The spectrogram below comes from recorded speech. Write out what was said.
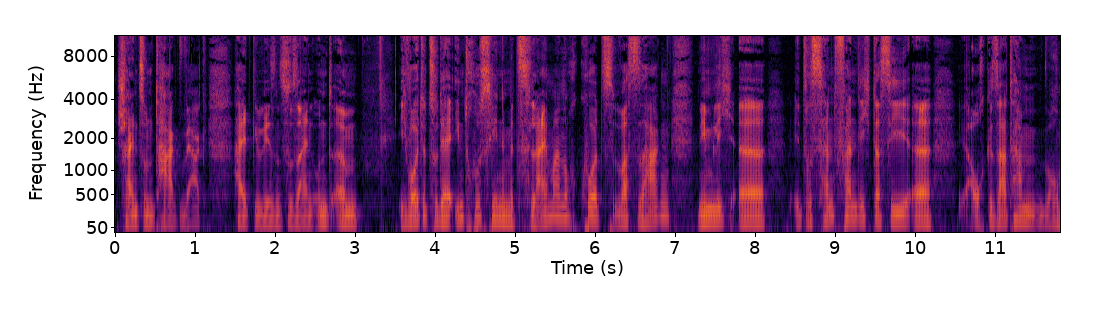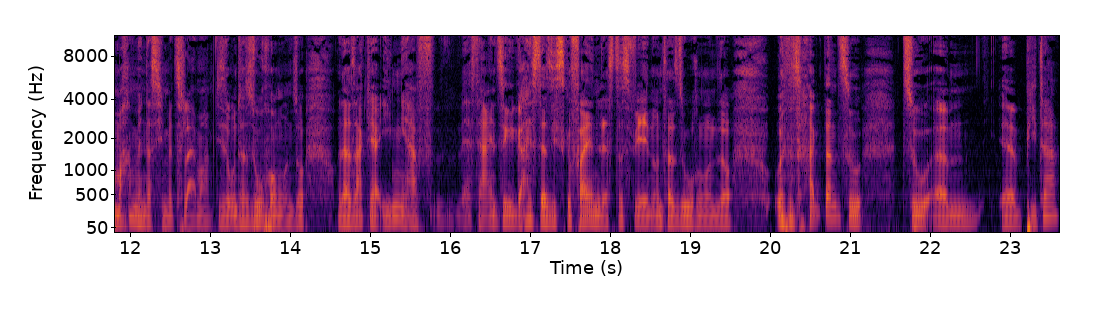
scheint so ein Tagwerk halt gewesen zu sein. Und ähm, ich wollte zu der Intro-Szene mit Slimer noch kurz was sagen, nämlich äh, interessant fand ich, dass sie äh, auch gesagt haben, warum machen wir denn das hier mit Slimer, diese Untersuchung und so. Und da sagt ja Igen, ja, wer ist der einzige Geist, der sich's gefallen lässt, dass wir ihn untersuchen und so. Und sagt dann zu, zu ähm, äh, Peter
